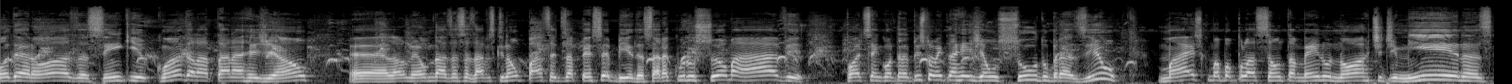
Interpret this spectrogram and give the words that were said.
poderosa, assim, que quando ela tá na região, é, ela é uma dessas aves que não passa desapercebida. Saracuruçu é uma ave, pode ser encontrada principalmente na região sul do Brasil, mas com uma população também no norte de Minas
